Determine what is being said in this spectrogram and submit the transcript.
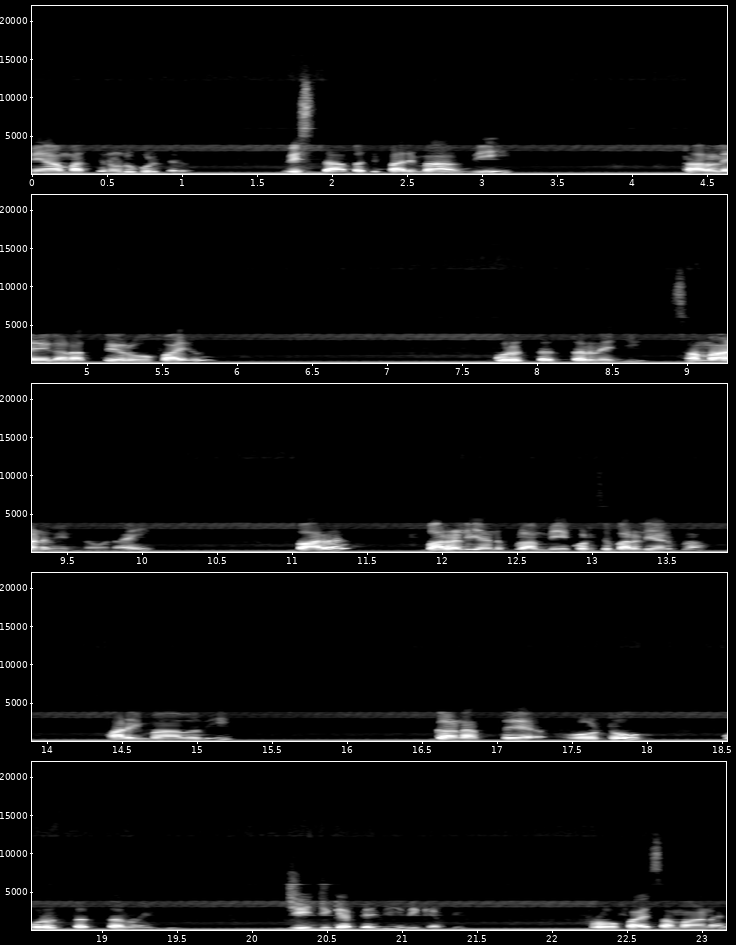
මෙයා මත් වෙන උඩු කුරුතරප විස්ථාපති පරිමා v තරලයේ ඝනත්වය ρ5 ගුරුත්වාකර්ෂණයයි සමාන වෙන්න ඕනයි. බර බර ලියන්න පුළුවන් මේ කොටසේ බර ලියන්න පුළුවන්. පරිමාවවි ඝනත්වය රෝටෝ ගුරුත්වාකර්ෂණයයි GG කැපේ VV කැපේ. rho phi සමානයි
